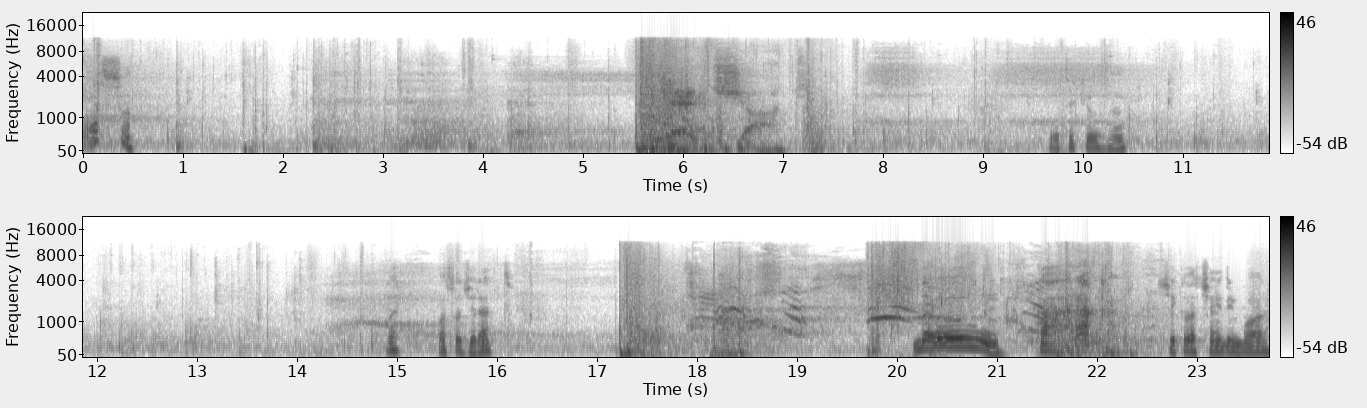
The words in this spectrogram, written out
Nossa! Headshot. Vou ter que usar. Ué, passou direto? Não! Caraca! Achei que ela tinha ido embora.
